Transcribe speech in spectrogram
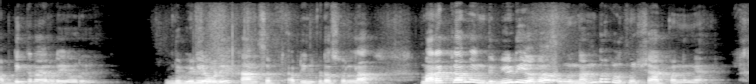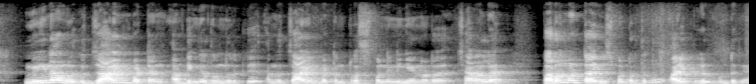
அப்படிங்கிறத என்னுடைய ஒரு இந்த வீடியோவுடைய கான்செப்ட் அப்படின்னு கூட சொல்லலாம். மறக்காமல் இந்த வீடியோவை உங்கள் நண்பர்களுக்கும் ஷேர் பண்ணுங்கள் மெயினாக உங்களுக்கு ஜாயின் பட்டன் அப்படிங்கிறது ஒன்று இருக்குது அந்த ஜாயின் பட்டன் ப்ரெஸ் பண்ணி நீங்கள் என்னோடய சேனலை பர்மனண்ட்டாக யூஸ் பண்ணுறதுக்கும் வாய்ப்புகள் உண்டுங்க.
